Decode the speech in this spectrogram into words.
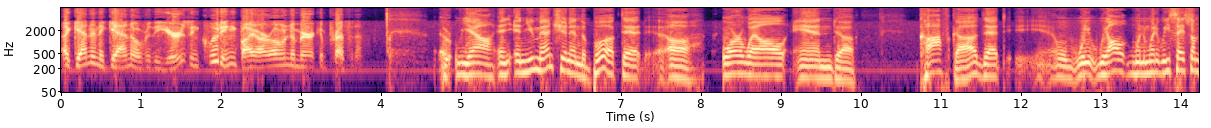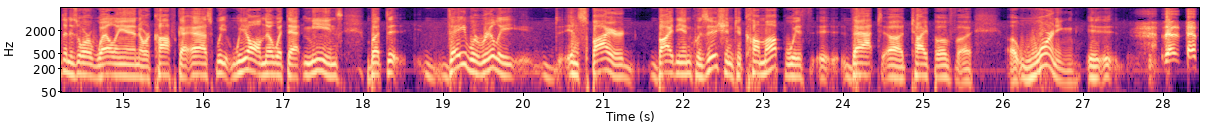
again and again over the years, including by our own American president. Uh, yeah, and, and you mentioned in the book that uh, Orwell and Kafka that know, we we all when when we say something is Orwellian or Kafkaesque, we we all know what that means, but the, they were really inspired by the Inquisition to come up with uh, that uh, type of uh, uh warning. That, that's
